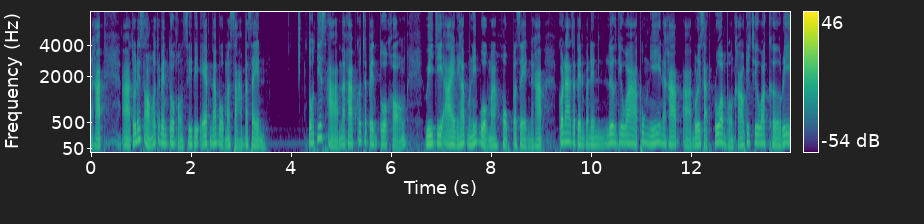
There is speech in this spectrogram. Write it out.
นะครับตัวที่ 2 ก็จะเป็นตัวของ CPF นะบวกมา 3%ตัวที่3นะครับก็จะเป็นตัวของ VGI นะครับวันนี้บวกมา6%นะครับก็น่าจะเป็นประเด็นเรื่องที่ว่าพรุ่งนี้นะครับบริษัทร่วมของเขาที่ชื่อว่า Curry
